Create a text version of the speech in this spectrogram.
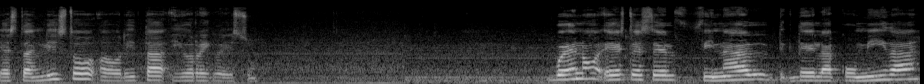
Ya están listos, ahorita yo regreso. Bueno, este es el final de la comida.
